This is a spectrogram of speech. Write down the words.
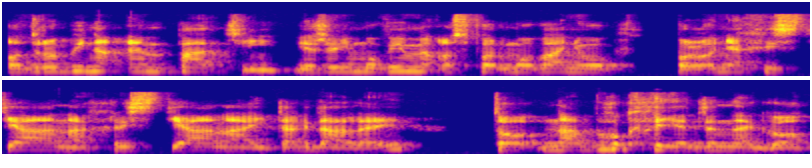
Odrobina empatii. Jeżeli mówimy o sformułowaniu Polonia Christiana, Chrystiana i tak dalej, to na Boga jedynego,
